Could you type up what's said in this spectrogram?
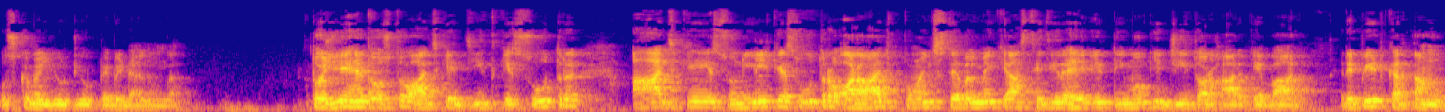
उसको मैं यूट्यूब पे भी डालूँगा। तो ये हैं दोस्तों आज के जीत के सूत्र, आज के सुनील के सूत्र और आज पॉइंट्स टेबल में क्या स्थिति रहेगी टीमों की जीत और हार के बाद। रिपीट करता हूँ,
